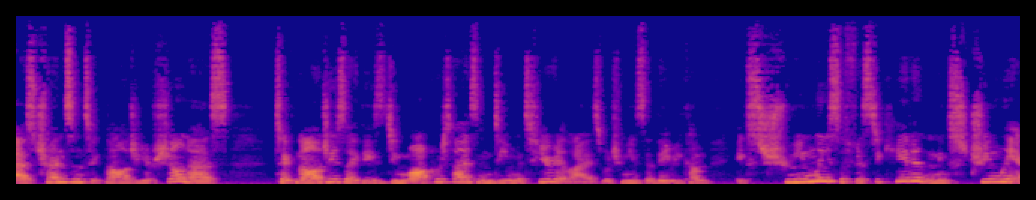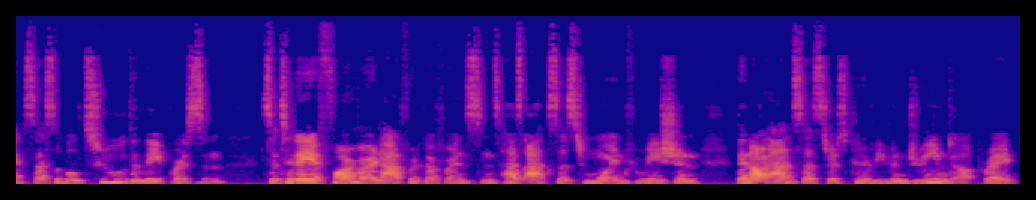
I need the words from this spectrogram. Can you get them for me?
as trends in technology have shown us, technologies like these democratize and dematerialize, which means that they become extremely sophisticated and extremely accessible to the layperson. So today, a farmer in Africa, for instance, has access to more information than our ancestors could have even dreamed of, right?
